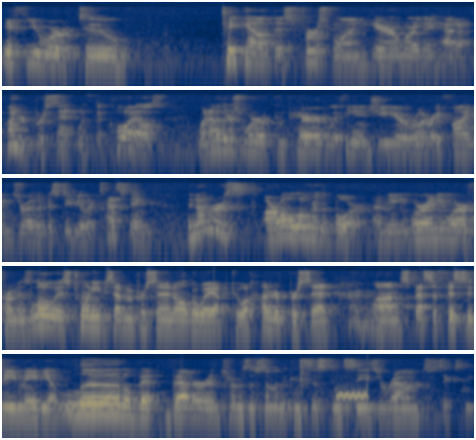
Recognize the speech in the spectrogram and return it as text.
if you were to take out this first one here where they had 100% with the coils, when others were compared with ENG or rotary findings or other vestibular testing, the numbers are all over the board. I mean, we're anywhere from as low as 27% all the way up to 100%. Um, specificity maybe a little bit better in terms of some of the consistencies, around 60%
